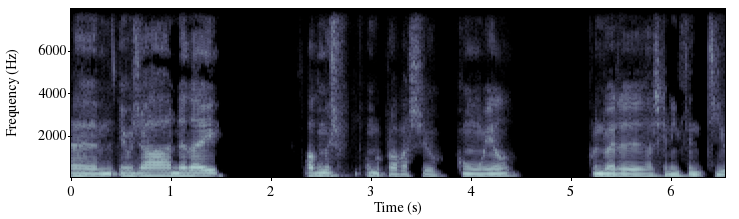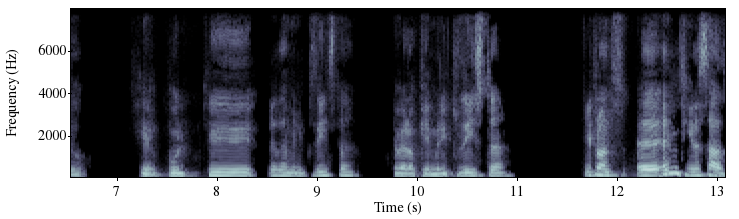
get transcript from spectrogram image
ehm, eu já nadei algumas, uma prova, acho eu, com ele, quando era, acho que era infantil. Porquê? Porque ele é maripodista, eu era o quê? Maripodista, e pronto, eh, é muito engraçado,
